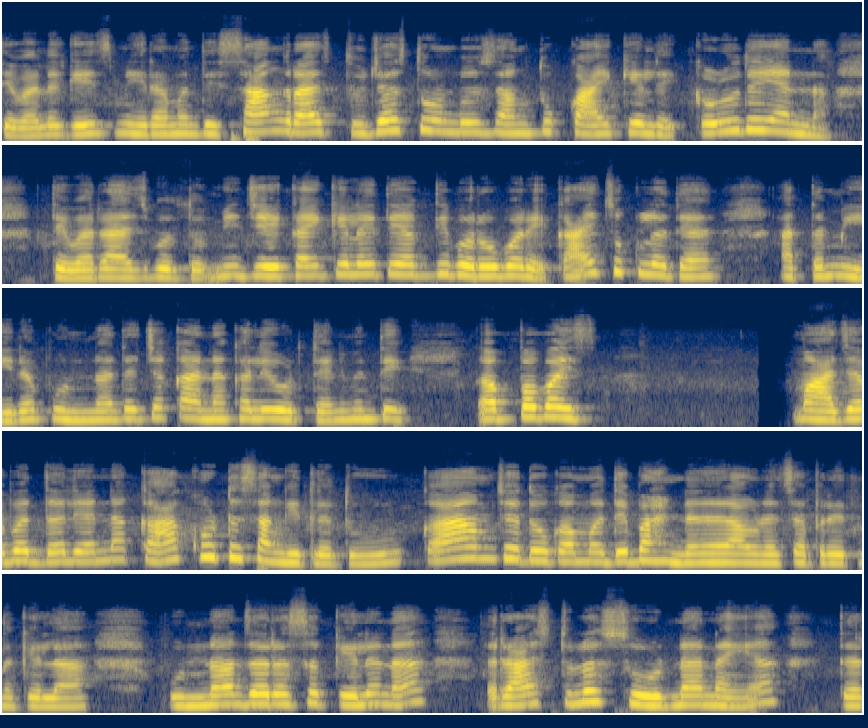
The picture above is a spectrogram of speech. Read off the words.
तेव्हा लगेच मीरामध्ये सांग राज तुझ्याच तोंडून सांग तू काय केलंय? कळू दे यांना. तेव्हा राज बोलतो मी जे काय केलंय ते अगदी बरोबर आहे. काय चुकलं त्यात? आता मीरा पुन्हा त्याच्या कानाखाली ओढते आणि म्हणते गप्पा बाईस माझ्याबद्दल यांना का खोटं सांगितलं तू? का आमच्या दोघांमध्ये भांडणं लावण्याचा प्रयत्न केला? पुन्हा जर असं केलं ना राज तुला सोडणार नाही हां? तर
